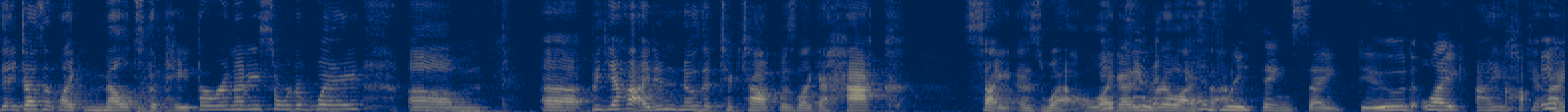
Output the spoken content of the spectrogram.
it doesn't like melt the paper in any sort of way. Um, uh, but yeah, I didn't know that TikTok was like a hack site as well. Like I didn't realize that. everything site, dude. Like I- I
